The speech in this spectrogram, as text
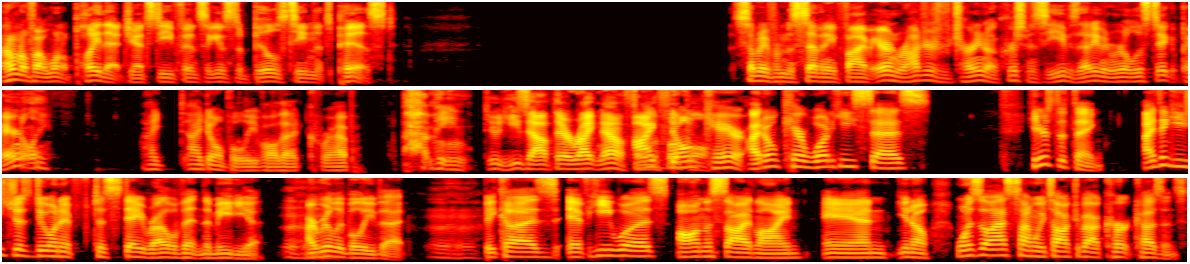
I don't know if I want to play that Jets defense against a Bills team that's pissed. Somebody from the 75, Aaron Rodgers returning on Christmas Eve. Is that even realistic? Apparently. I, I don't believe all that crap. I mean, dude, he's out there right now. I the football. don't care. I don't care what he says. Here's the thing. I think he's just doing it to stay relevant in the media. I mm-hmm. really believe that. Mm-hmm. Because if he was on the sideline and, you know, when's the last time we talked about Kirk Cousins?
